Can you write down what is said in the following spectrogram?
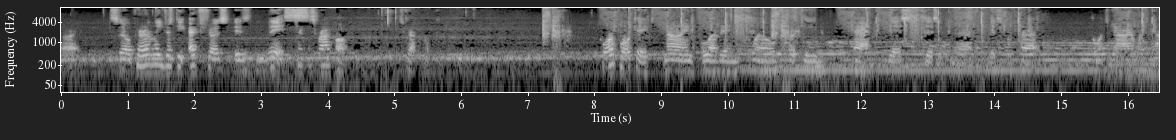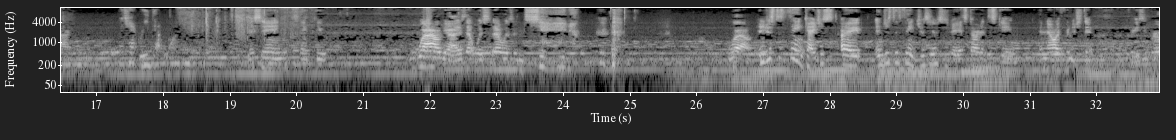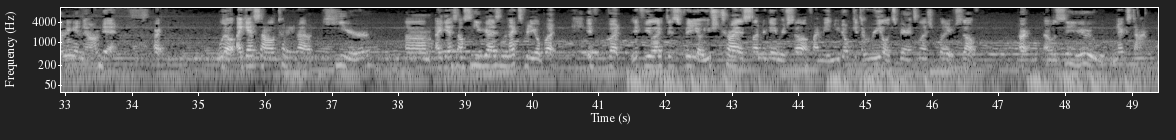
Alright. So apparently just the extras is this. Check the scrapbook. Scrapbook. 4, 4, 8, 9, 11, 12, 13, that, this, this, and that, this, and that. To die, I want to die. I can't read that one. Missing, thank you. Wow, guys, that was that was insane. wow, and just to think, I just I and just to think, just yesterday I started this game, and now I finished it. Crazy burning, and now I'm dead. All right. Well, I guess I'll cut it out here. Um, I guess I'll see you guys in the next video. But if but if you like this video, you should try the Slender game yourself. I mean, you don't get the real experience unless you play it yourself. All right, I will see you next time.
